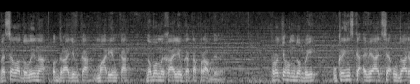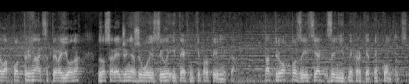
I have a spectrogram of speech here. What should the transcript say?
Весела Долина, Одрадівка, Мар'їнка, Новомихайлівка та Правдине. Протягом доби українська авіація ударила по 13 районах зосередження живої сили і техніки противника та трьох позиціях зенітних ракетних комплексів.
